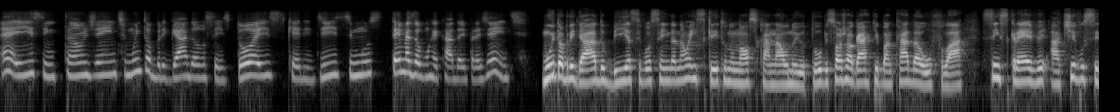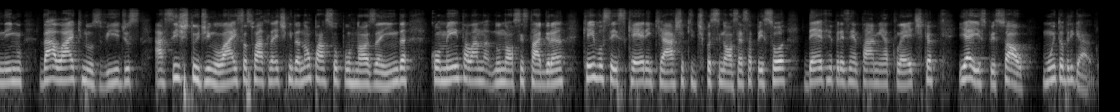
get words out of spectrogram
É isso, então, gente. Muito obrigada a vocês dois, queridíssimos. Tem mais algum recado aí pra gente? Muito obrigado, Bia. Se você ainda não é inscrito no nosso canal no YouTube, só jogar Arquibancada UFO lá, se inscreve, ativa o sininho, dá like nos vídeos, assiste tudinho lá. E se a sua Atlética ainda não passou por nós ainda, comenta lá no nosso Instagram quem vocês querem, que acha que, tipo assim, nossa, essa pessoa deve representar a minha Atlética. E é isso, pessoal. Muito obrigado.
